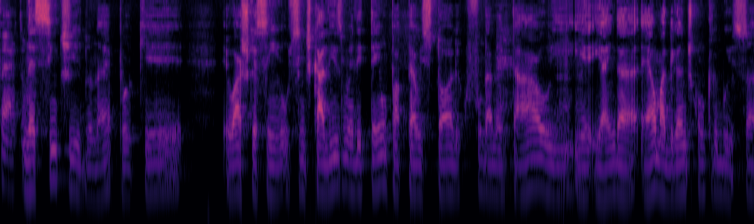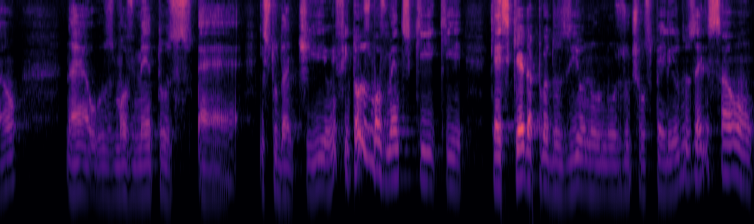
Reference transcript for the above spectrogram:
certo. nesse sentido, né? Porque eu acho que assim, o sindicalismo ele tem um papel histórico fundamental e, uhum. e, e ainda é uma grande contribuição. Né? Os movimentos é, estudantil, enfim, todos os movimentos que, que, que a esquerda produziu no, nos últimos períodos, eles são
